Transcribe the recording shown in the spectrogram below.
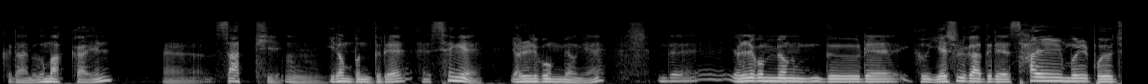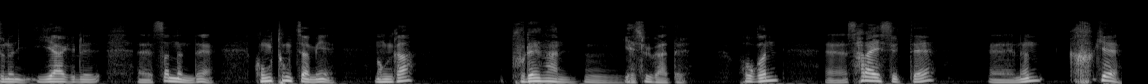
그다음에 음악가인 에, 사티 음. 이런 분들의 생애 17명의 근데 17명들의 그 예술가들의 삶을 보여주는 이야기를 에, 썼는데 공통점이 뭔가 불행한 음. 예술가들 혹은 에, 살아있을 때에 는 크게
